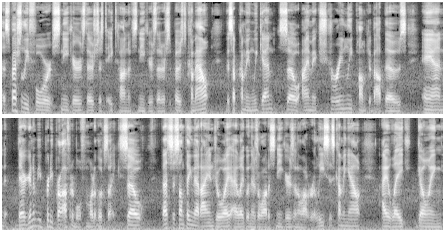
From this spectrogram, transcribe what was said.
especially for sneakers, there's just a ton of sneakers that are supposed to come out this upcoming weekend. So I'm extremely pumped about those, and they're going to be pretty profitable from what it looks like. So that's just something that I enjoy. I like when there's a lot of sneakers and a lot of releases coming out. I like going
